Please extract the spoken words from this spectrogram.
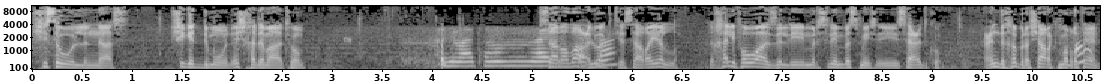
شو يسوون للناس؟ شو يقدمون؟ إيش خدماتهم؟ خدماتهم. سارة ضاع الوقت يا سارة. يلا. خلي فواز اللي مرسلين يس- يساعدكم. عنده خبرة شارك مرتين.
